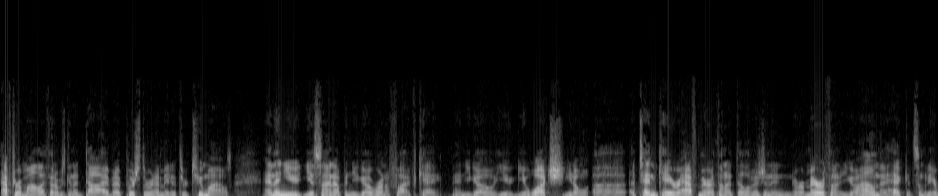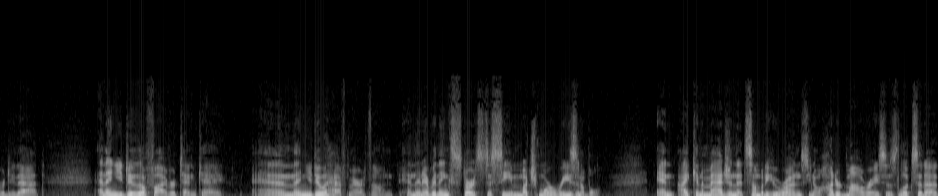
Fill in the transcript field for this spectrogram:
after a mile, I thought I was going to die, but I pushed through and I made it through two miles. And then you you sign up and you go run a 5K, and you go you you watch you know uh, a 10K or a half marathon on television, and or a marathon, and you go, how in the heck could somebody ever do that? And then you do a 5 or 10k and then you do a half marathon and then everything starts to seem much more reasonable. And i can imagine that somebody who runs you know 100 mile races looks at a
